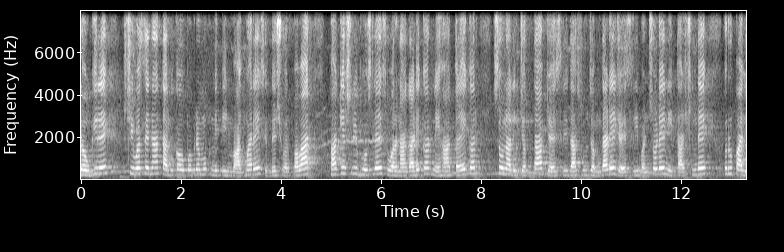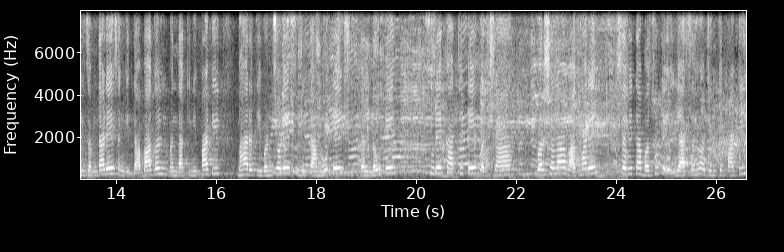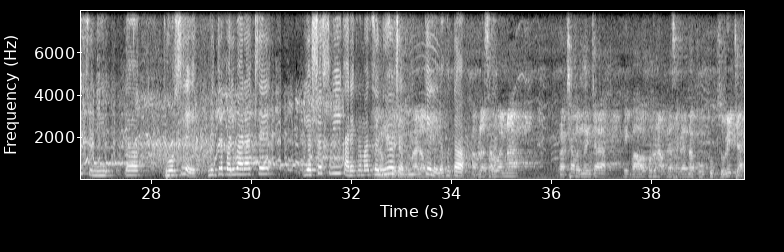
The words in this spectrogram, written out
नवगिरे शिवसेना तालुका उपप्रमुख नितीन वाघमारे सिद्धेश्वर पवार भाग्यश्री भोसले सुवर्णा गाडेकर नेहा तळेकर सोनाली जगताप जयश्री दासू जमदाडे जयश्री बनसोडे नीता शिंदे रुपाली जमदाडे संगीता बागल मंदाकिनी पाटील भारती बनसोडे सुनीता मोटे शीतल लवटे सुरेखा थिटे वर्षा वर्षला वाघमारे सविता बसुटे यासह अजिंक्य पाटील सुनील भोसले मित्रपरिवाराचे यशस्वी कार्यक्रमाचं नियोजन केलेलं होतं. आपल्या सर्वांना रक्षाबंधनच्या एक भावाकडून आपल्या सगळ्यांना खूप खूप शुभेच्छा.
